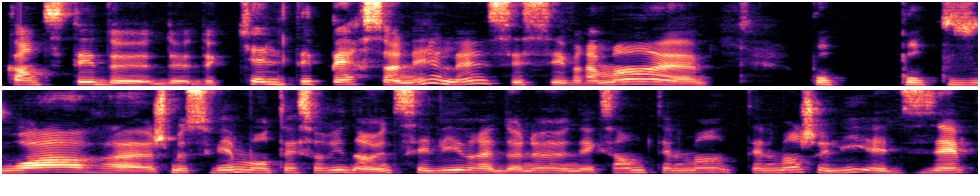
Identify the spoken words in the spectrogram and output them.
quantité de, qualité personnelle. Hein. C'est vraiment pour pouvoir, euh, je me souviens, Montessori, dans un de ses livres, elle donnait un exemple tellement, tellement joli. Elle disait,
